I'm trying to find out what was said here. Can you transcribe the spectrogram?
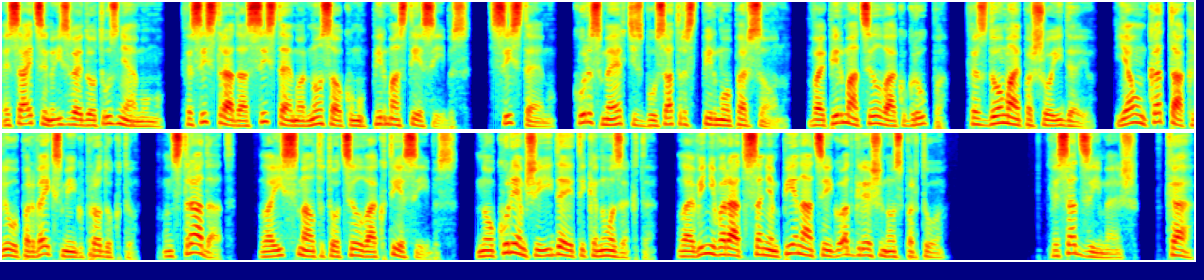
Es aicinu izveidot uzņēmumu, kas izstrādās sistēmu ar nosaukumu Pirmās tiesības - sistēmu, kuras mērķis būs atrast pirmo personu vai pirmā cilvēku grupa, kas domāja par šo ideju, ja un kad tā kļuva par veiksmīgu produktu, un strādāt, lai izsmeltu to cilvēku tiesības, no kuriem šī ideja tika nozagta, lai viņi varētu saņemt pienācīgu atgriešanos par to. Es atzīmēšu, ka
